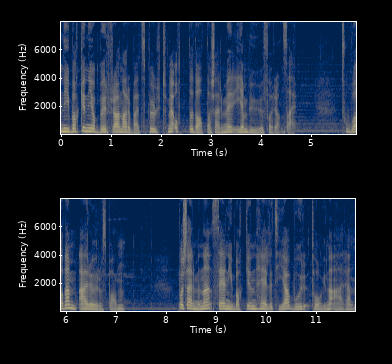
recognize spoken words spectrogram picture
Nybakken jobber fra en arbeidspult med åtte dataskjermer i en bue foran seg. To av dem er Rørosbanen. På skjermene ser Nybakken hele tida hvor togene er hen.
